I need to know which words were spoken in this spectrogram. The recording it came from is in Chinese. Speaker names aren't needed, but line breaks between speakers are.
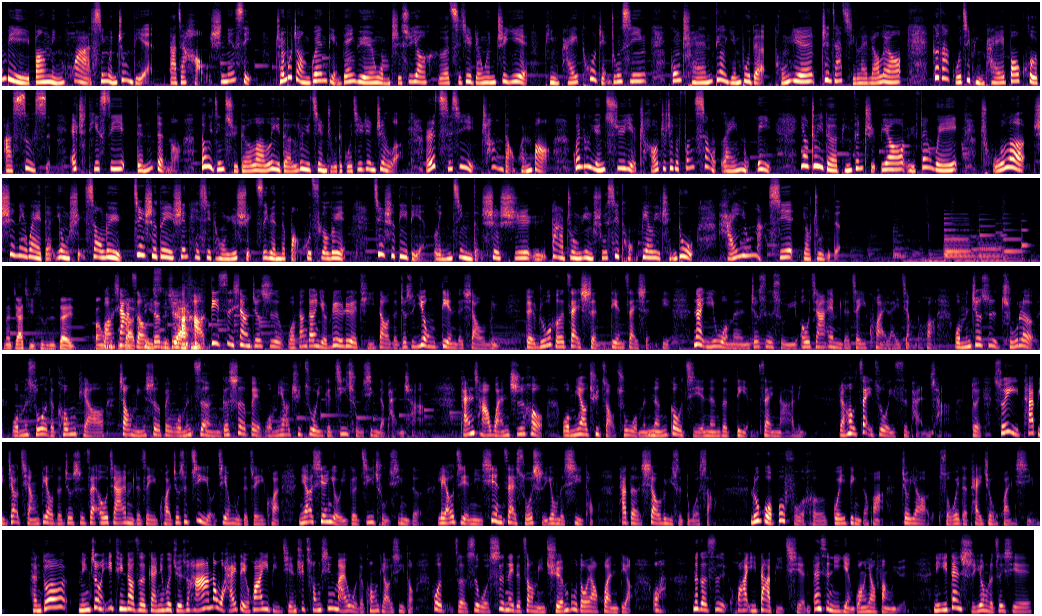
光笔帮您画新闻重点。大家好，我是 Nancy。传播长观点单元，我们持续要和慈济人文置业品牌拓展中心公传调研部的同仁郑佳琪来聊聊各大国际品牌，包括了 ASUS、HTC 等等呢，都已经取得了 LEED 绿建筑的国际认证了。而慈济倡导环保，关渡园区也朝着这个方向来努力。要注意的评分指标与范围，除了室内外的用水效率，建设对生态配系统与水资源的保护策略，建设地点临近的设施与大众运输系统便利程度，还有哪些要注意的？
那佳琪是不是在？
往下走，对不对？好，第四项就是我刚刚有略略提到的，就是用电的效率，对，如何再省电再省电。那以我们就是属于 O 加 M 的这一块来讲的话，我们就是除了我们所有的空调、照明设备，我们整个设备我们要去做一个基础性的盘查，盘查完之后，我们要去找出我们能够节能的点在哪里，然后再做一次盘查。对，所以他比较强调的就是在 O 加 M 的这一块，就是既有建物的这一块，你要先有一个基础性的了解，你现在所使用的系统它的效率是多少。如果不符合规定的话，就要所谓的太旧换新。很多民众一听到这个概念，会觉得说：“啊，那我还得花一笔钱去重新买我的空调系统，或者是我室内的照明全部都要换掉。”哇，那个是花一大笔钱。但是你眼光要放远，你一旦使用了这些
